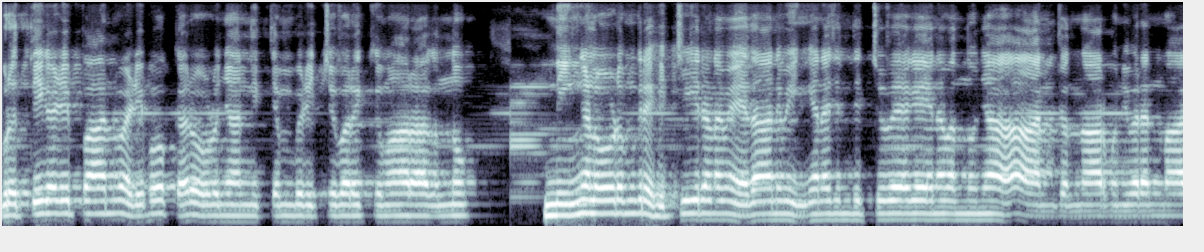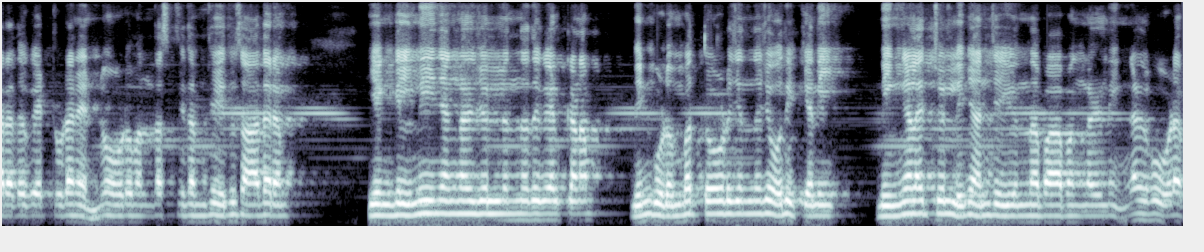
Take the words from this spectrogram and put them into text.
വൃത്തി കഴിപ്പാൻ വഴിപോക്കരോട് ഞാൻ നിത്യം പിടിച്ചു പറിക്കുമാറാകുന്നു. നിങ്ങളോടും ഗ്രഹിച്ചീരണം ഏതാനും ഇങ്ങനെ ചിന്തിച്ചു വേഗേന വന്നു ഞാൻ. ചൊന്നാർ മുനിവരന്മാരത് കേട്ടുടൻ എന്നോട് മന്ദസ്ഥിതം ചെയ്തു സാദരം. എങ്കിൽ നീ ഞങ്ങൾ ചൊല്ലുന്നത് കേൾക്കണം. നിൻ കുടുംബത്തോട് ചെന്ന് ചോദിക്ക നീ. നിങ്ങളെ ചൊല്ലി ഞാൻ ചെയ്യുന്ന പാപങ്ങൾ നിങ്ങൾ കൂടെ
